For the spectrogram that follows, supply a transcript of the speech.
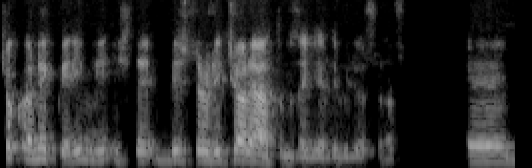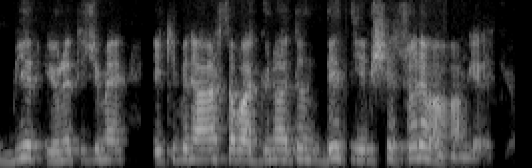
çok örnek vereyim işte bir sürü ritüel hayatımıza girdi biliyorsunuz. E, bir yöneticime ekibine her sabah günaydın de diye bir şey söylememem gerekiyor.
